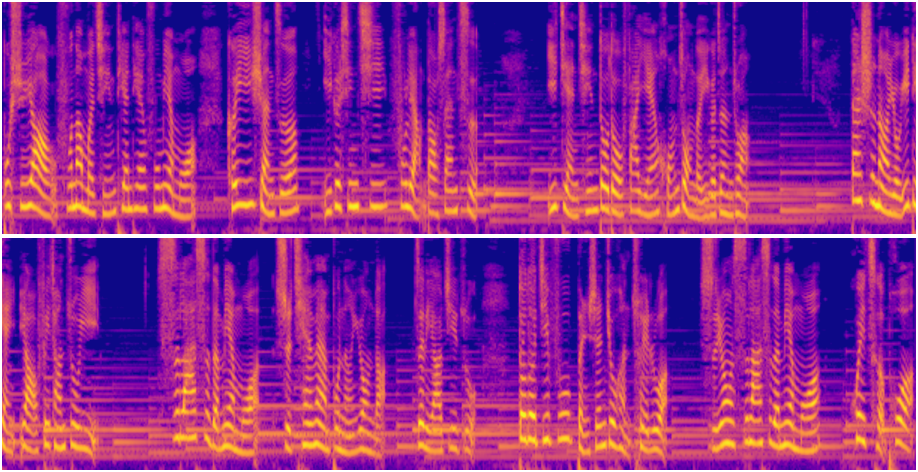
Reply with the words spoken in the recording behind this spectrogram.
不需要敷那么勤，天天敷面膜，可以选择一个星期敷两到三次。以减轻痘痘发炎、红肿的一个症状。但是呢，有一点要非常注意，撕拉式的面膜是千万不能用的。这里要记住，痘痘肌肤本身就很脆弱，使用撕拉式的面膜会扯破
